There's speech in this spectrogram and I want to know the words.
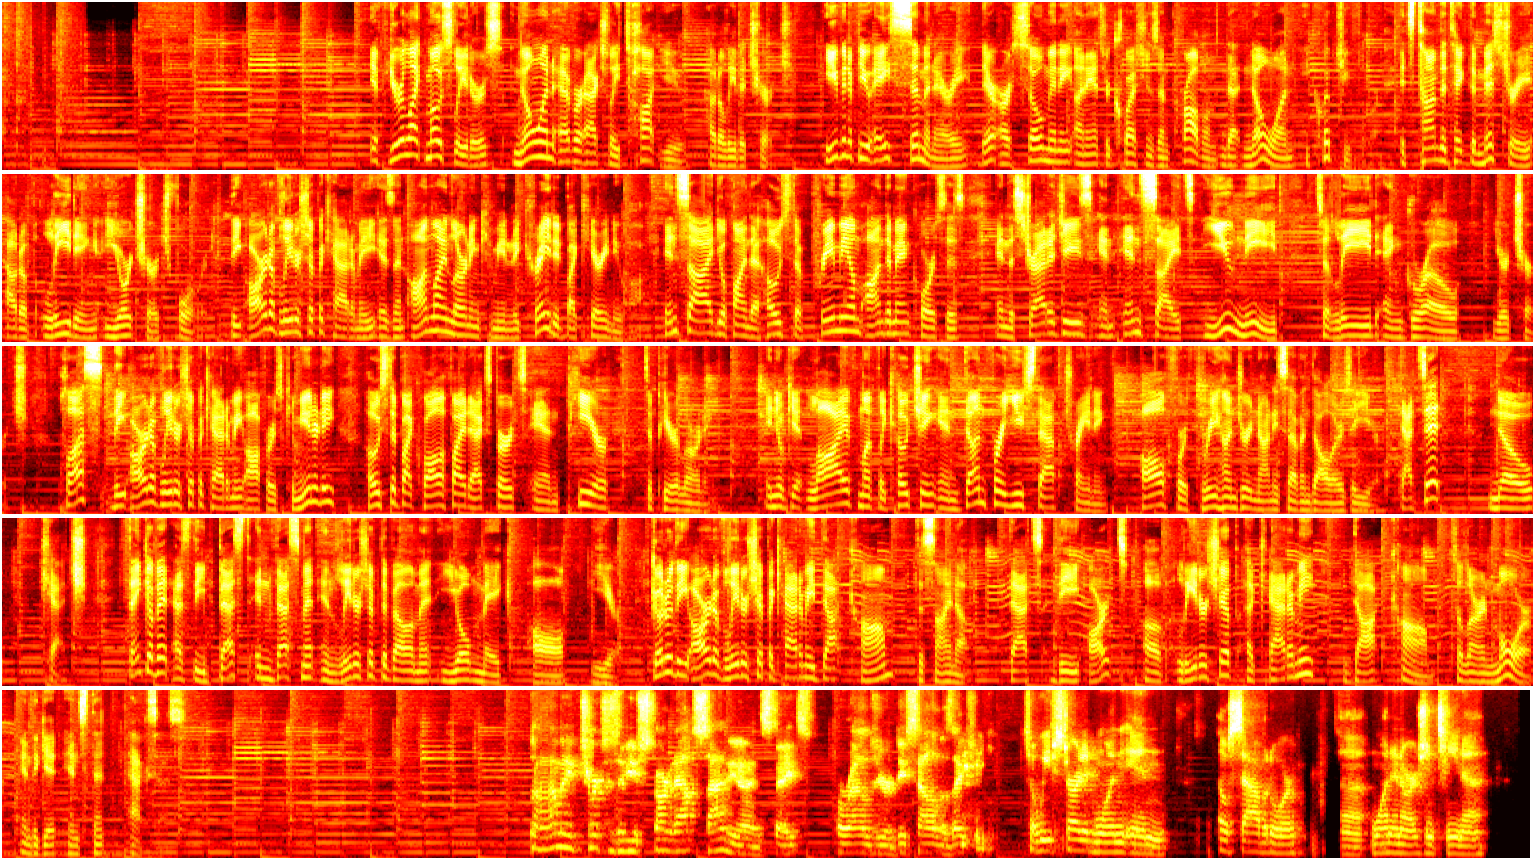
if you're like most leaders no one ever actually taught you how to lead a church even if you ace seminary, there are so many unanswered questions and problems that no one equipped you for. It's time to take the mystery out of leading your church forward. The Art of Leadership Academy is an online learning community created by Carey Nieuwhof. Inside, you'll find a host of premium on demand courses and the strategies and insights you need to lead and grow your church. Plus, the Art of Leadership Academy offers community hosted by qualified experts and peer to peer learning and you'll get live monthly coaching and done for you staff training, all for $397 a year. That's it, no catch. Think of it as the best investment in leadership development you'll make all year. Go to theartofleadershipacademy.com to sign up. That's the Art of theartofleadershipacademy.com to learn more and to get instant access. So, how many churches have you started outside the United States around your desalination? So, we've started one in El Salvador, uh, one in Argentina,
